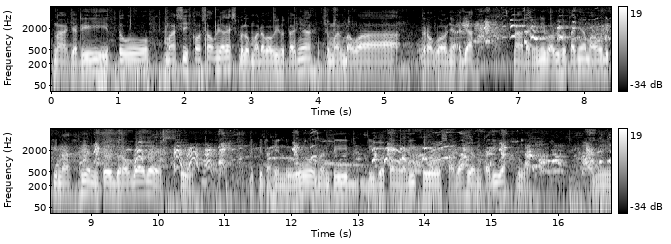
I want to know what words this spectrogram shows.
Nah jadi itu masih kosong ya guys. Belum ada babi hutannya cuman bawa gerogolnya aja. Nah dan ini babi hutannya mau dipindahin ke gerogol guys. Tuh. Dipindahin dulu nanti digotong lagi ke sawah yang tadi ya. Tuh. Ini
